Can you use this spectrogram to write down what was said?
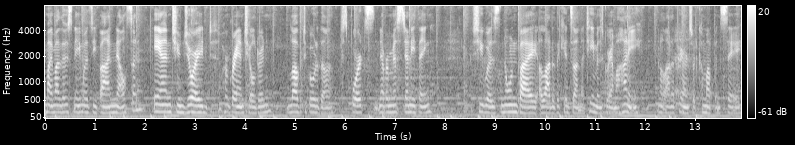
My mother's name was Yvonne Nelson, and she enjoyed her grandchildren, loved to go to the sports, never missed anything. She was known by a lot of the kids on the team as Grandma Honey, and a lot of parents would come up and say,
